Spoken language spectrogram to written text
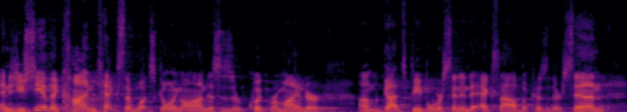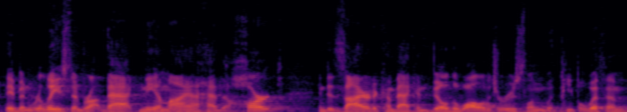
And as you see in the context of what's going on, this is a quick reminder. Um, God's people were sent into exile because of their sin. They've been released and brought back. Nehemiah had the heart and desire to come back and build the wall of Jerusalem with people with him,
